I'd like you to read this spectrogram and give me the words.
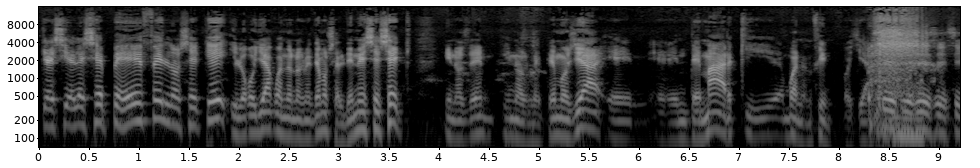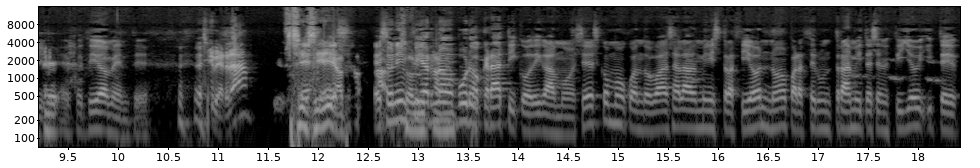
que si el SPF, no sé qué, y luego ya cuando nos metemos el DNSSEC y nos, y nos metemos ya en, en DMARC y, bueno, en fin, pues ya. Sí, sí, sí, sí, sí eh. efectivamente. Sí, ¿verdad? Sí, sí, es, un infierno burocrático, digamos. Es como cuando vas a la administración, ¿no? Para hacer un trámite sencillo y te,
